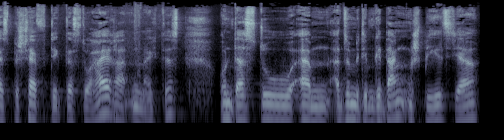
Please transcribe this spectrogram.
es beschäftigt, dass du heiraten möchtest und dass du ähm, also mit dem Gedanken spielst, ja,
